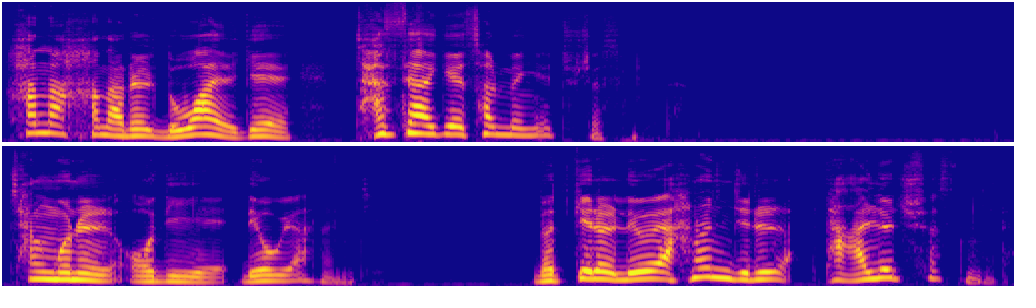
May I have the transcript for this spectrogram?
하나하나를 노아에게 자세하게 설명해 주셨습니다. 창문을 어디에 내어야 하는지, 몇 개를 내어야 하는지를 다 알려주셨습니다.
